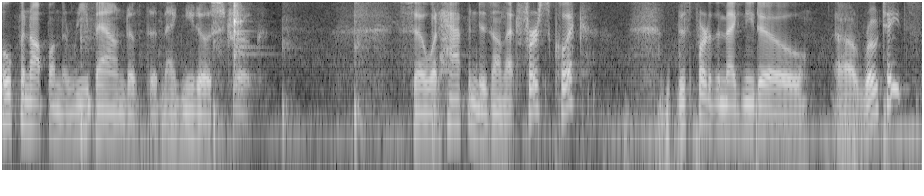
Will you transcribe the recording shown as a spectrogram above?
open up on the rebound of the magneto stroke. So what happened is on that first click, this part of the magneto uh, rotates,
